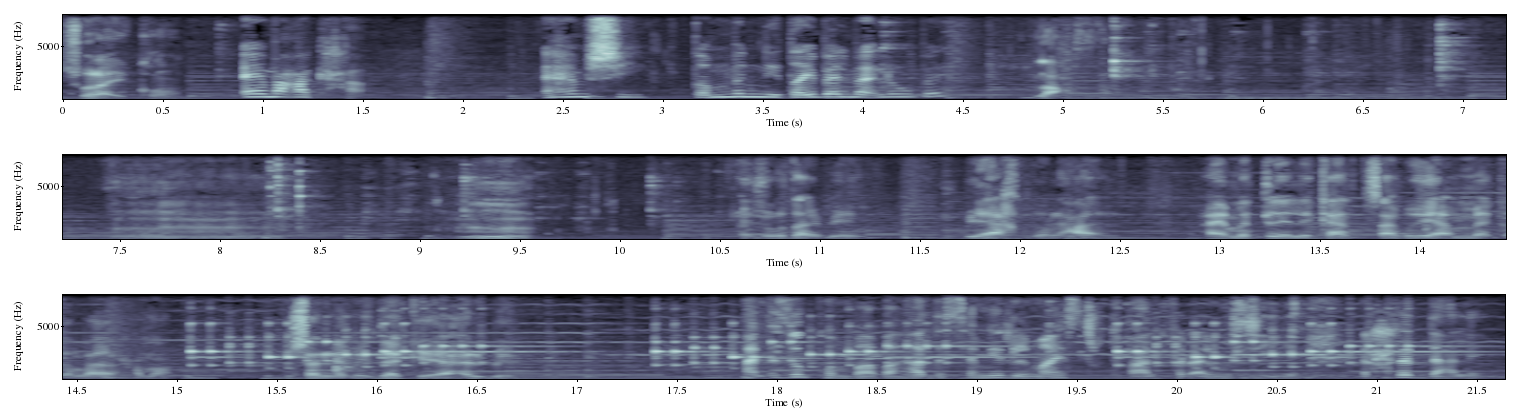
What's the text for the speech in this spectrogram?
شو رأيكم؟ إيه معك حق. أهم شي طمني. طيبة المقلوبة؟ لحظة. مم. مم. شو طيبين؟ بياخدوا العقل. هاي مثل اللي كانت تساويها أمك الله يرحمها. مسلم إيديك يا قلبي. عن إذنكم بابا هذا سمير المايسترو تبع الفرقة الموسيقية. رح رد عليه.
